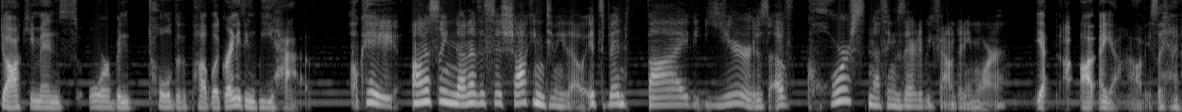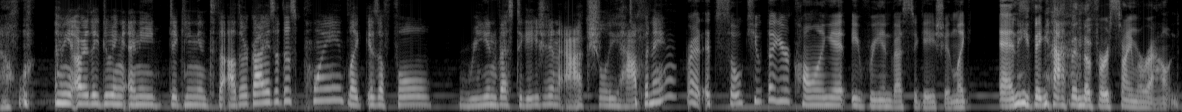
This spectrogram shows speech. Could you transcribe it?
documents or been told to the public or anything we have. Okay, honestly, none of this is shocking to me, though. It's been five years. Of course, nothing's there to be found anymore. Yeah, uh, uh, yeah, obviously, I know. I mean, are they doing any digging into the other guys at this point? Like, is a full reinvestigation actually happening? Brit, it's so cute that you're calling it a reinvestigation. Like, anything happened the first time around.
